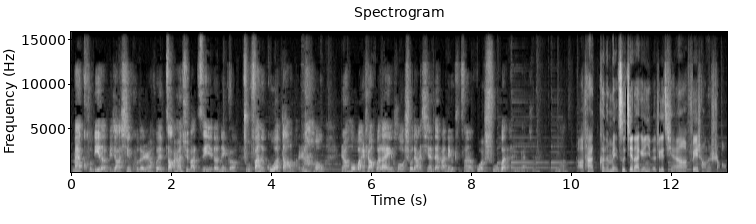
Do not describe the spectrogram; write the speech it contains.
卖苦力的比较辛苦的人，会早上去把自己的那个煮饭的锅当了，然后然后晚上回来以后收点钱，再把那个煮饭的锅赎回来那种感觉，是吗？啊，他可能每次借贷给你的这个钱啊，非常的少。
